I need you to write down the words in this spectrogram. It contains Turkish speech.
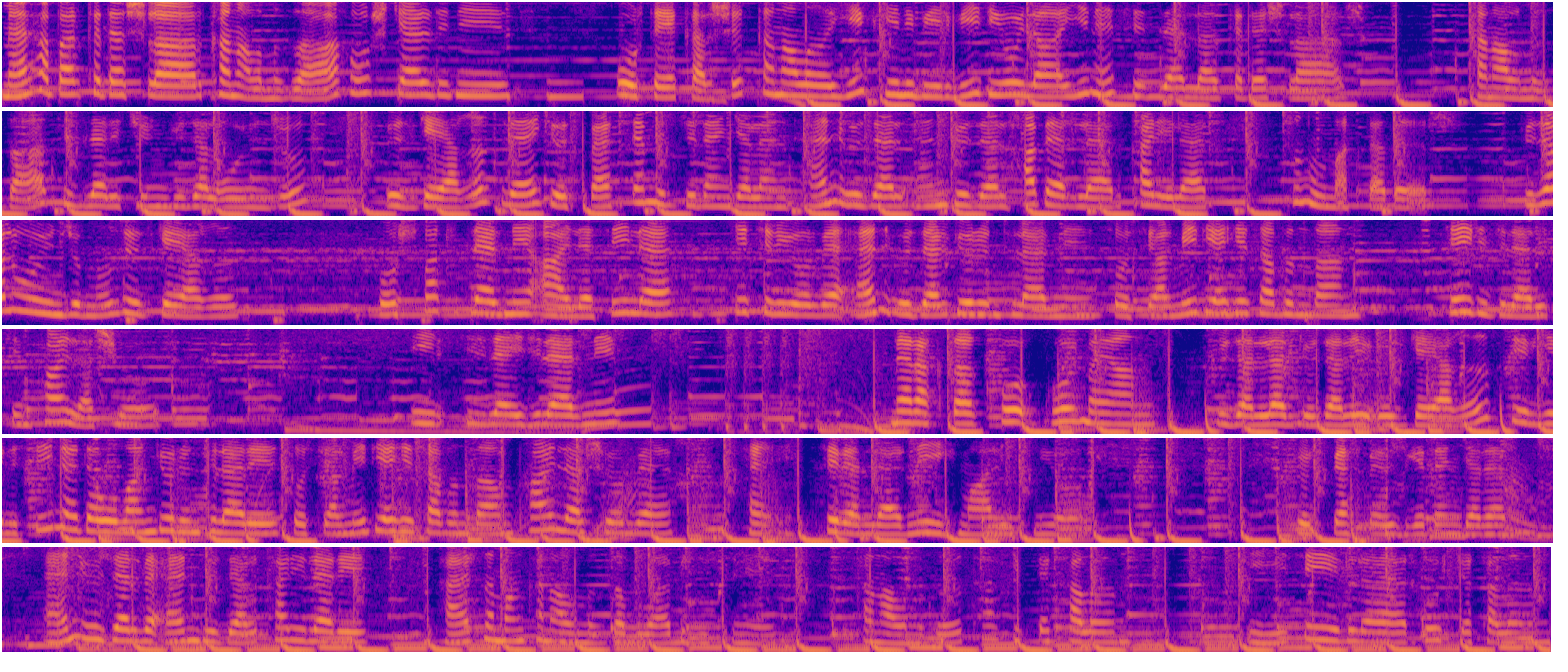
Merhaba arkadaşlar, kanalımıza hoş geldiniz. Ortaya Karışık kanalı yepyeni bir videoyla yine sizlerle arkadaşlar. Kanalımızda sizler için güzel oyuncu Özge Yağız ve Gökberk Demirci'den gelen en özel, en güzel haberler, kareler sunulmaktadır. Güzel oyuncumuz Özge Yağız boş vakitlerini ailesiyle geçiriyor ve en özel görüntülerini sosyal medya hesabından seyirciler için paylaşıyor. İl- izleyicilerini merakta ko- koymayan güzeller güzeli Özge Yağız sevgilisiyle de olan görüntüleri sosyal medya hesabından paylaşıyor ve sevenlerini ihmal etmiyor. Gökberk ve Özge'den gelen en özel ve en güzel kareleri her zaman kanalımızda bulabilirsiniz. Kanalımızı takipte kalın. İyi seyirler, hoşça kalın.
